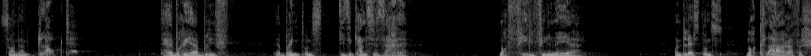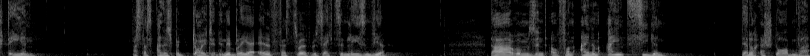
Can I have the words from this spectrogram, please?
sondern glaubte. Der Hebräerbrief, der bringt uns diese ganze Sache noch viel, viel näher und lässt uns noch klarer verstehen, was das alles bedeutet. In Hebräer 11, Vers 12 bis 16 lesen wir, Darum sind auch von einem einzigen, der doch erstorben war.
